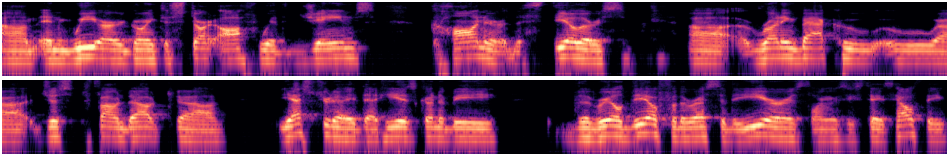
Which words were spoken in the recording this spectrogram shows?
um, and we are going to start off with James Conner, the Steelers uh, running back who, who uh, just found out uh, yesterday that he is going to be the real deal for the rest of the year as long as he stays healthy.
